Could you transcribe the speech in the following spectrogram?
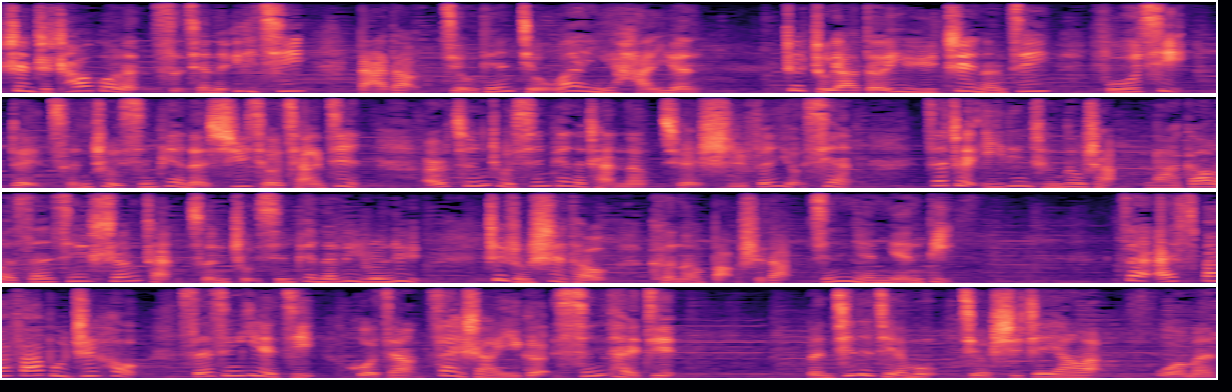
甚至超过了此前的预期，达到九点九万亿韩元。这主要得益于智能机、服务器对存储芯片的需求强劲，而存储芯片的产能却十分有限，在这一定程度上拉高了三星生产存储芯片的利润率。这种势头可能保持到今年年底。在 S 八发布之后，三星业绩或将再上一个新台阶。本期的节目就是这样了，我们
